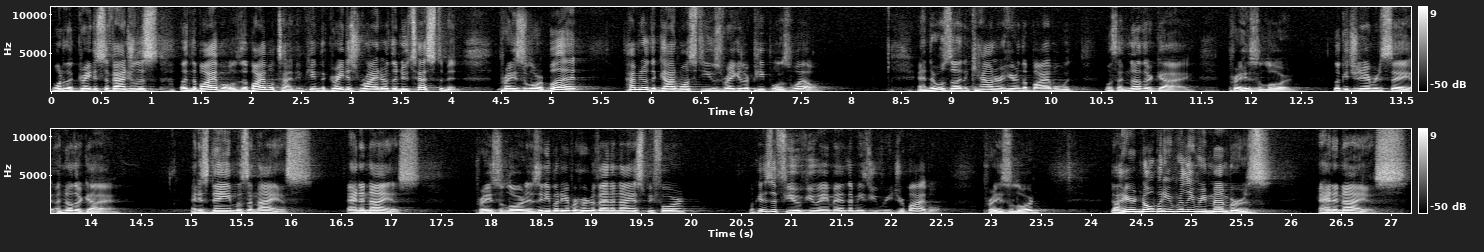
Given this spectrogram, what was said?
one of the greatest evangelists in the Bible, the Bible time. He became the greatest writer of the New Testament. Praise the Lord. But how many know that God wants to use regular people as well? And there was an encounter here in the Bible with, with another guy. Praise the Lord. Look at your neighbor and say, another guy. And his name was Ananias. Ananias. Praise the Lord. Has anybody ever heard of Ananias before? Okay, there's a few of you, amen. That means you read your Bible. Praise the Lord. Now, here, nobody really remembers Ananias.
